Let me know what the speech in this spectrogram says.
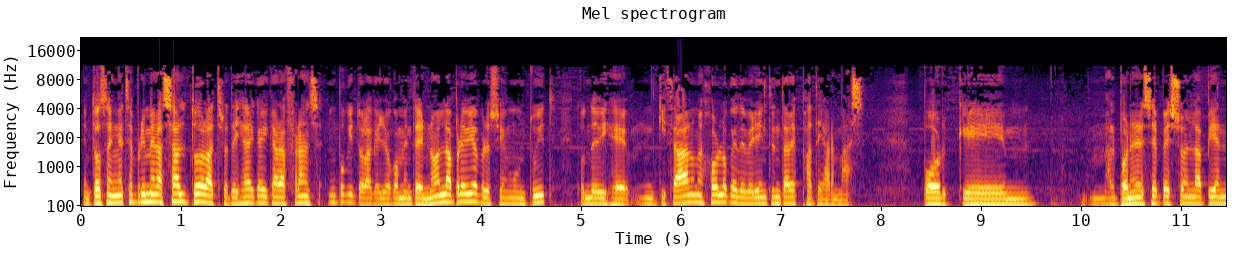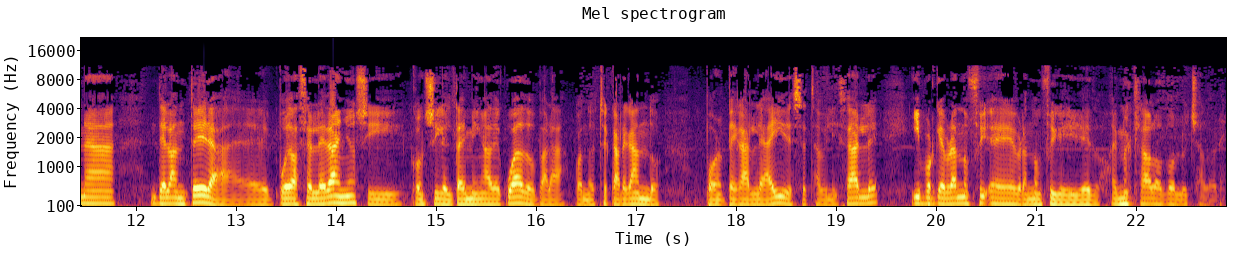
Entonces, en este primer asalto, la estrategia de Kaikara France, un poquito la que yo comenté, no en la previa, pero sí en un tweet, donde dije, mm, quizás a lo mejor lo que debería intentar es patear más. Porque mm, al poner ese peso en la pierna delantera eh, puede hacerle daño si consigue el timing adecuado para cuando esté cargando por pegarle ahí, desestabilizarle y porque Brandon, eh, Brandon Figueiredo, he mezclado los dos luchadores.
